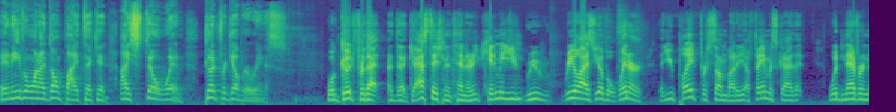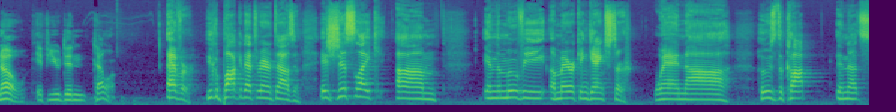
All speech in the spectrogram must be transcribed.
And even when I don't buy a ticket, I still win. Good for Gilbert Arenas. Well, good for that the gas station attendant. Are you kidding me? You re- realize you have a winner that you played for somebody, a famous guy that would never know if you didn't tell him. ever. You could pocket that three hundred thousand. It's just like um, in the movie American Gangster when uh, who's the cop in that?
